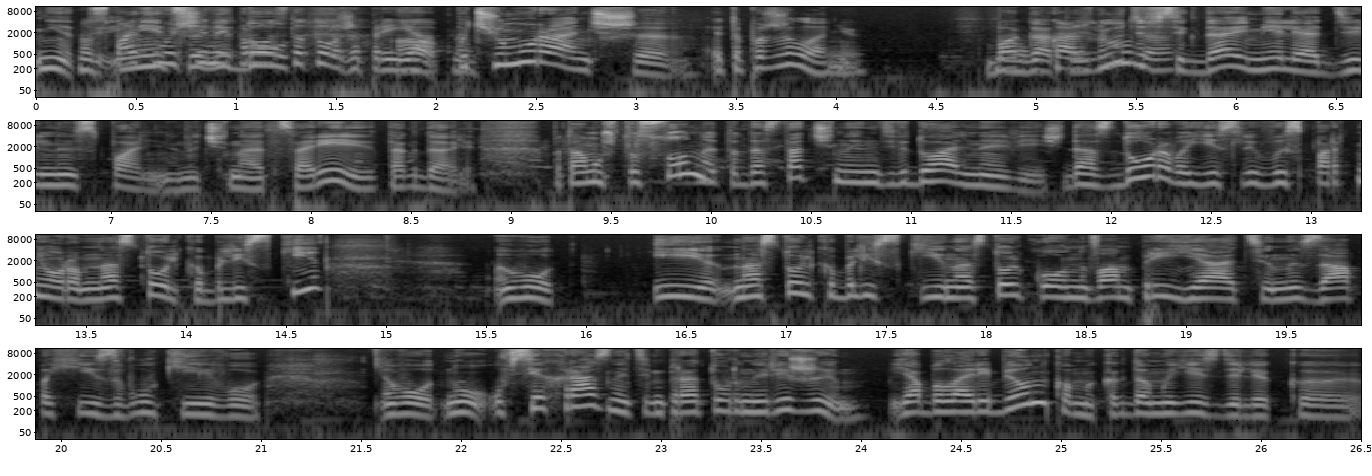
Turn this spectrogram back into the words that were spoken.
Нет, Но спать с имеется в мужчиной виду, просто тоже а, приятно. почему раньше Это по желанию. богатые каждому, люди да. всегда имели отдельные спальни, начиная от царей и так далее. Потому что сон это достаточно индивидуальная вещь. Да, здорово, если вы с партнером настолько близки, вот, и настолько близки, настолько он вам приятен, и запахи, и звуки его. Вот. Ну, у всех разный температурный режим. Я была ребенком, и когда мы ездили к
